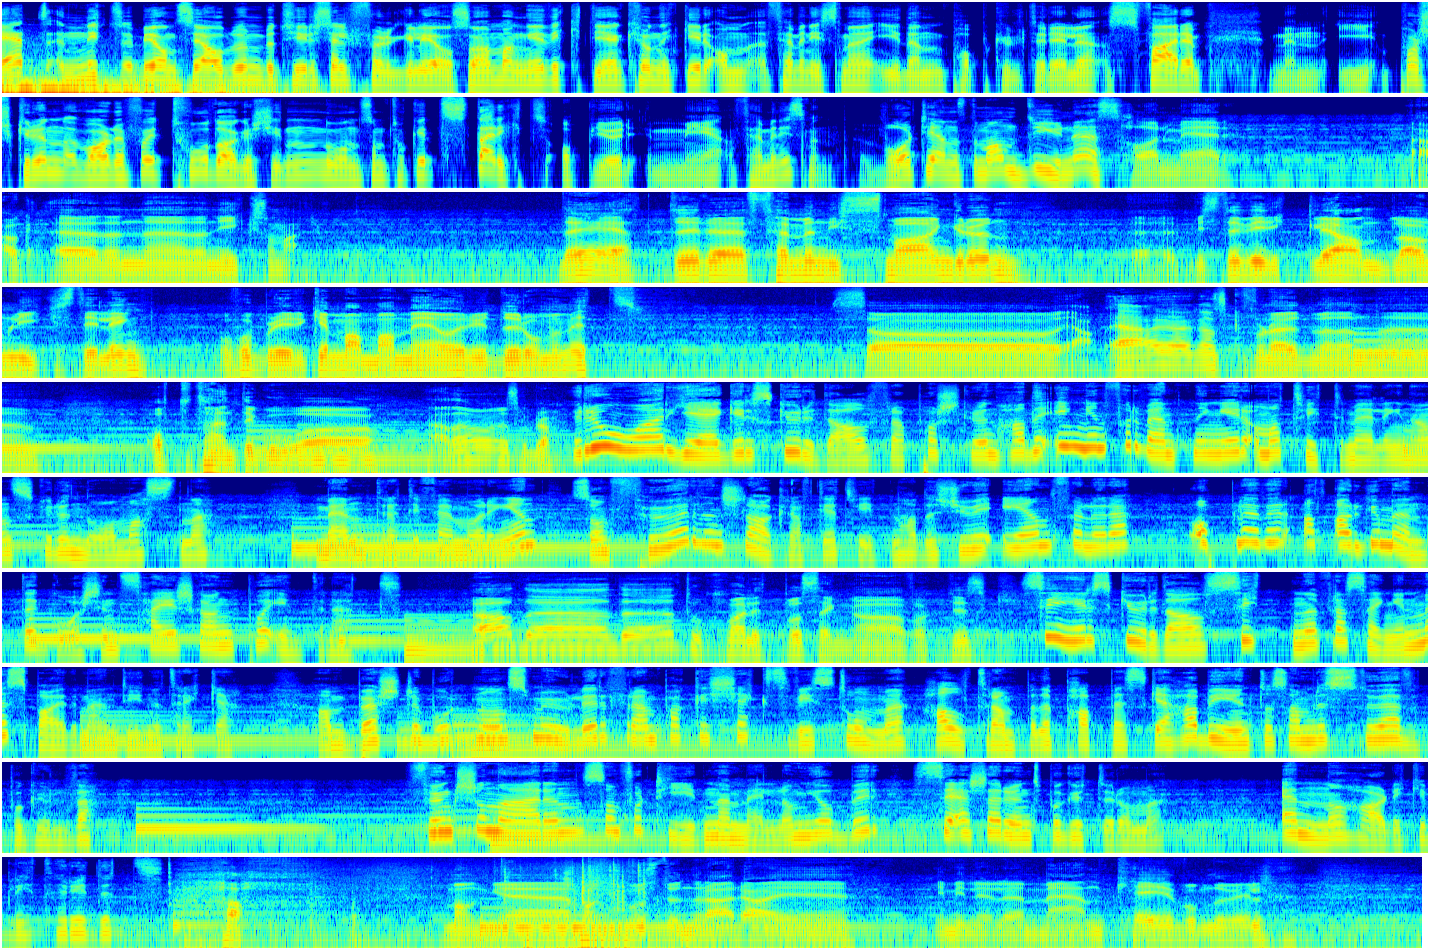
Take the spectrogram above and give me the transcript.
Et nytt Beyoncé-album betyr selvfølgelig også mange viktige kronikker om feminisme i den popkulturelle sfære. Men i Porsgrunn var det for to dager siden noen som tok et sterkt oppgjør med feminismen. Vår tjenestemann Dyrnes har mer. Ja, ok. Eh, Den, eh, den gikk sånn her. Det heter eh, feminisme av en grunn. Eh, Hvis det virkelig handla om likestilling, hvorfor blir ikke mamma med å rydde rommet mitt? Så ja, jeg er ganske fornøyd med den. Åtte tegn til gode Ja, det var ganske bra. Roar Jæger Skurdal fra Porsgrunn hadde ingen forventninger om at twittermeldingen hans skulle nå massene. Men 35-åringen, som før den slagkraftige tweeten hadde 21 følgere, opplever at argumentet går sin seiersgang på internett. Ja, det, det tok meg litt på senga, faktisk. Sier Skurdal sittende fra sengen med Spiderman-dynetrekket. Han børster bort noen smuler fra en pakke kjeksvis tomme, halvtrampede pappeske har begynt å samle støv på gulvet. Funksjonæren, som for tiden er mellom jobber, ser seg rundt på gutterommet. Ennå har det ikke blitt ryddet. Ha. Mange, mange gode stunder her, ja, i, i min lille mancave, om du vil.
